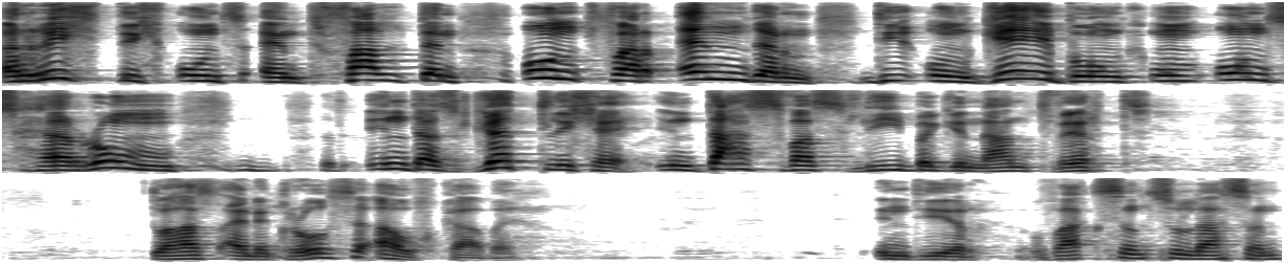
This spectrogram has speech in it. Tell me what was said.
richtig uns entfalten und verändern die Umgebung um uns herum in das Göttliche, in das, was Liebe genannt wird. Du hast eine große Aufgabe, in dir wachsen zu lassen,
